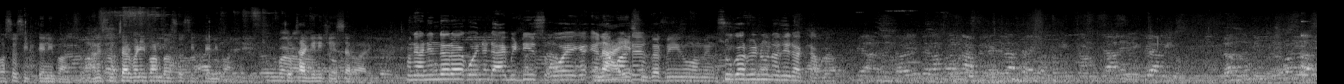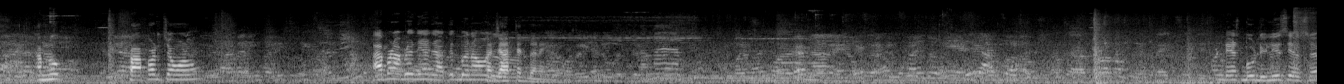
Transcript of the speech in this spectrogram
બસો સિત્તેરની પાંચસો. અને સુચારપણી પણ બસો સિત્તેરની પાંચસો. ચોથાગીની કેસરવાળી. અને આની અંદર કોઈને ડાયાબિટીસ હોય કે એના માટે સુગર ફ્રીનું અમે સુગર ફ્રીનું નથી રાખતા આપણે. આમનું પાપડ ચવાણું. આ પણ આપણે ત્યાં જાતે જ બનાવો જાતે જ બનાવીએ પણ ટેસ્ટ બહુ ડિલિશિયસ છે.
